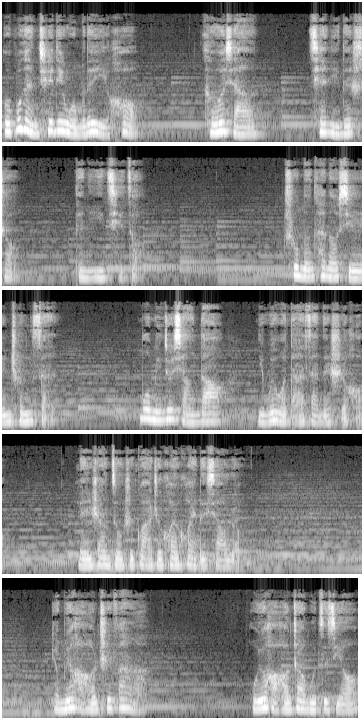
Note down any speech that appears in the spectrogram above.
我不敢确定我们的以后，可我想牵你的手，跟你一起走。出门看到行人撑伞，莫名就想到你为我打伞的时候，脸上总是挂着坏坏的笑容。有没有好好吃饭啊？我有好好照顾自己哦。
